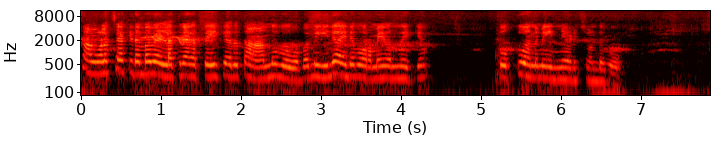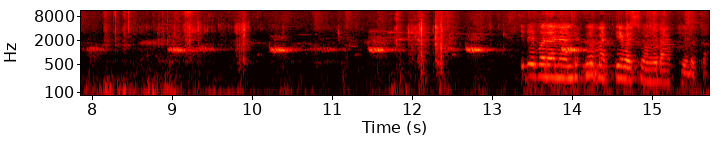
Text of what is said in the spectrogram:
സവോള ചാക്കിടുമ്പോ ഇടുമ്പോൾ വെള്ളത്തിനകത്തേക്ക് അത് താന്നു പോകും. അപ്പോൾ മീനും അതിന്റെ പുറമേ വന്ന് നിൽക്കും. കൊക്ക് വന്ന് മീനിനെ അടിച്ചുകൊണ്ട് പോകും. ഇതേപോലെ തന്നെ നമുക്ക് മറ്റേ വശവും കൂടെ ആക്കിയെടുക്കാം.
